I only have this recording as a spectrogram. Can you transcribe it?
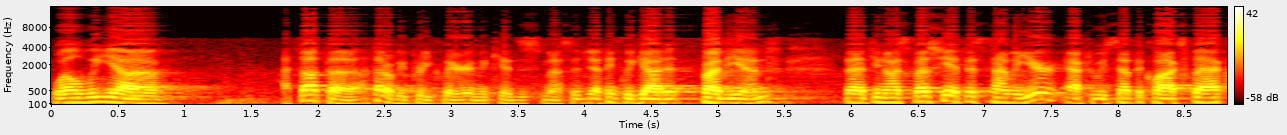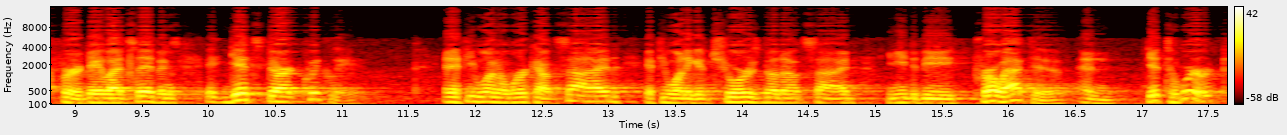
Well, we, uh, I thought the, I thought it would be pretty clear in the kids' message. I think we got it by the end. That, you know, especially at this time of year, after we set the clocks back for daylight savings, it gets dark quickly. And if you want to work outside, if you want to get chores done outside, you need to be proactive and get to work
